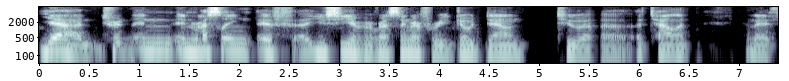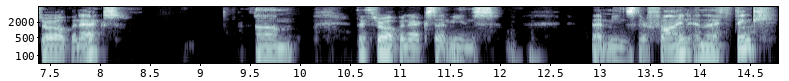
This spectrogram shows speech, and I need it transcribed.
Yeah, in in wrestling, if uh, you see a wrestling referee go down to a, a talent and they throw up an X, um, they throw up an X. That means that means they're fine. And I think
